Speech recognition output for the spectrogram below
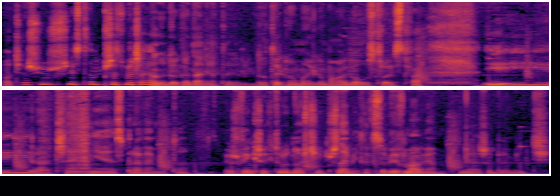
chociaż już jestem przyzwyczajony do gadania te, do tego mojego małego ustrojstwa i raczej nie sprawia mi to już większych trudności, przynajmniej tak sobie wmawiam, nie? żeby mieć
